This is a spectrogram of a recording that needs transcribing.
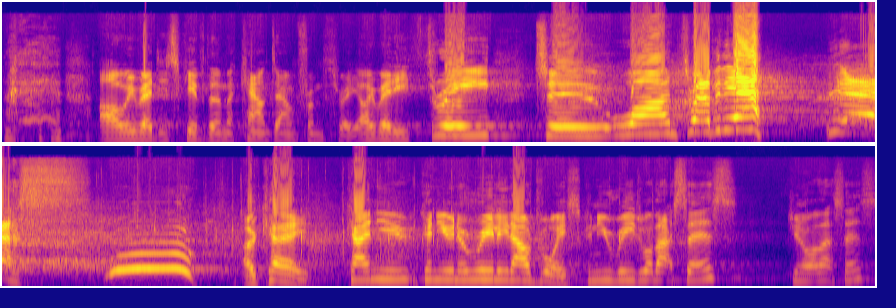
Are we ready to give them a countdown from three? Are you ready? Three, two, one. Throw up in the air. Yes. Okay, can you, can you, in a really loud voice, can you read what that says? Do you know what that says?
